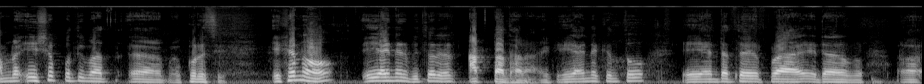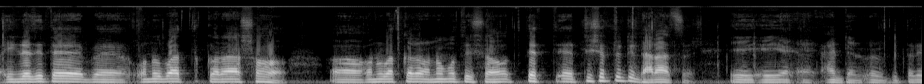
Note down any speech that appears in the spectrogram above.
আমরা এইসব প্রতিবাদ করেছি। এখানেও এই আইনের ভিতরে আটটা ধারা। এই আইনে কিন্তু এই আইনটাতে প্রায় এটা ইংরেজিতে অনুবাদ করা সহ অনুবাদ করার অনুমতি সহ তেষট্টিটি ধারা আছে। এই এই আইনটার ভিতরে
